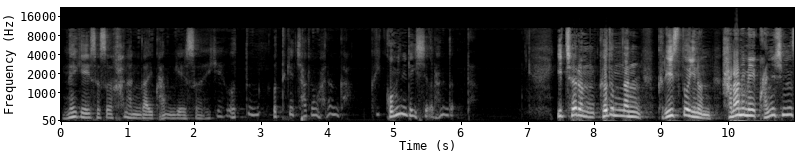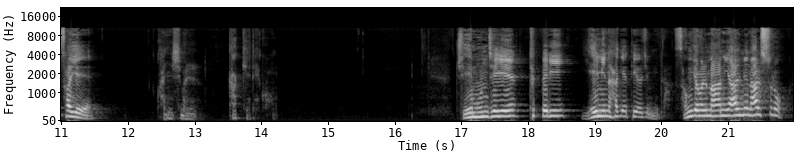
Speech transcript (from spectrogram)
내게 있어서 하나님과의 관계에서 이게 어떤, 어떻게 작용하는가? 그게 고민이 되기 시작을 하는 겁니다. 이처럼 거듭난 그리스도인은 하나님의 관심사에 관심을 갖게 되고, 죄 문제에 특별히 예민하게 되어집니다. 성경을 많이 알면 알수록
